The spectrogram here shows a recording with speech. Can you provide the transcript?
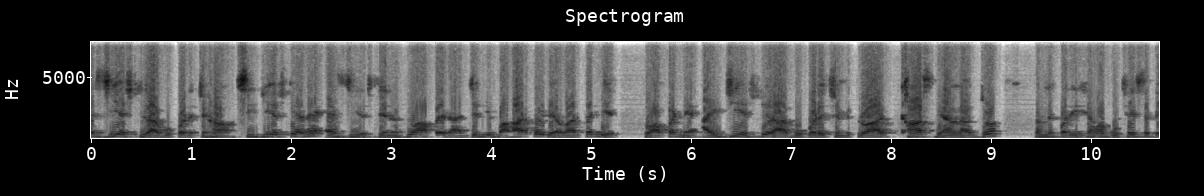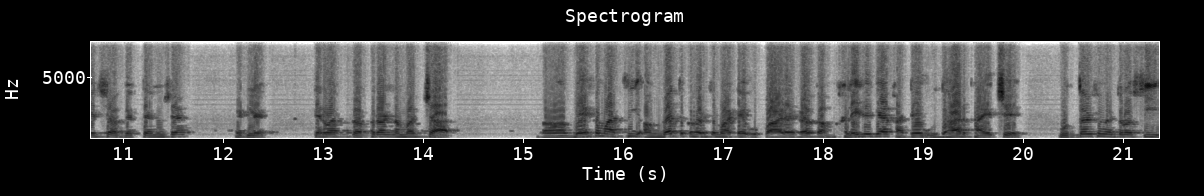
એસજીએસટી લાગુ પડે છે. હા સીજીએસટી અને એસજીએસટી અને જો આપણે રાજ્યની બહાર કોઈ વ્યવહાર કરીએ, તો આપણને આઈજીએસટી લાગુ પડે છે મિત્રો. આ ખાસ ધ્યાન રાખજો. તમને પરીક્ષામાં પૂછાઈ શકે છે અગત્યનું છે. એટલે ત્યારબાદ પ્રકરણ નંબર ચાર. બેંકમાંથી અંગત ખર્ચ માટે ઉપાડે રકમ. ખાલી જગ્યા ખાતે ઉધાર થાય છે. ઉત્તર છે મિત્રો, સી,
